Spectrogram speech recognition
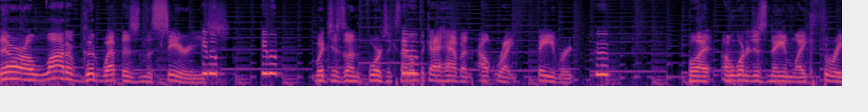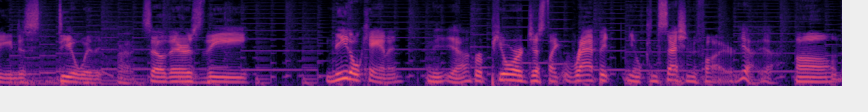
there are a lot of good weapons in the series, Beep, boop. which is unfortunate because I don't think I have an outright favorite. But I'm going to just name like three and just deal with it. All right. So there's the needle cannon Yeah. for pure, just like rapid, you know, concession fire. Yeah, yeah. Um,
